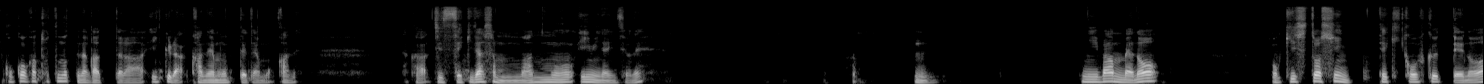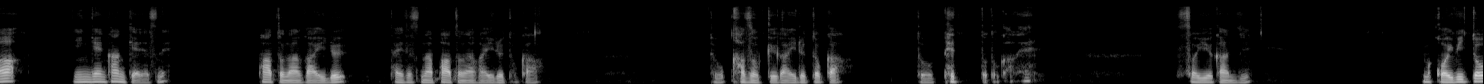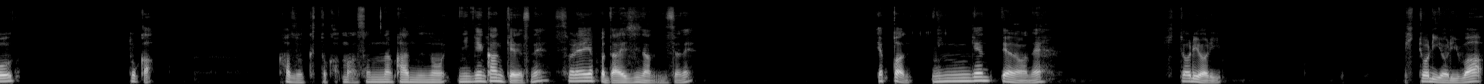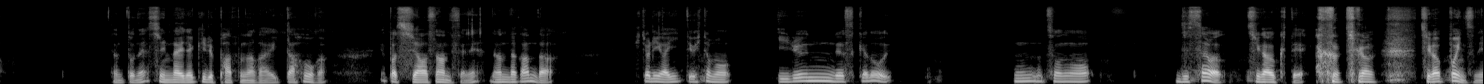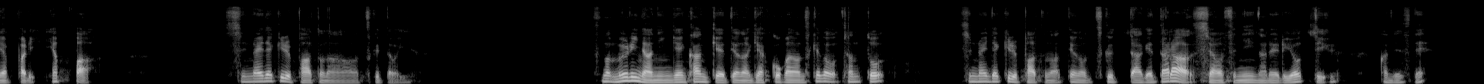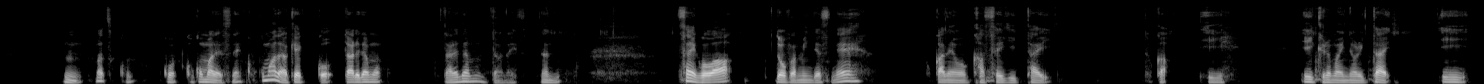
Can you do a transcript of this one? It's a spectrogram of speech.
ここが整ってなかったらいくら金持ってても金、なんか実績出しても何も意味ないんですよね。うん。2番目のオキシトシン的幸福っていうのは人間関係ですね。パートナーがいる、大切なパートナーがいるとか、と家族がいるとか、とペットとかね。そういう感じ。まあ、恋人とか、家族とか、まあそんな感じの人間関係ですね。それやっぱ大事なんですよね。やっぱ人間っていうのはね、一人より、一人よりは、ちゃんとね、信頼できるパートナーがいた方が、やっぱ幸せなんですよね。なんだかんだ、一人がいいっていう人もいるんですけど、んその、実際は違うくて 違う、違うっぽいんですね、やっぱり。やっぱ、信頼できるパートナーを作った方がいい。その無理な人間関係っていうのは逆効果なんですけど、ちゃんと信頼できるパートナーっていうのを作ってあげたら幸せになれるよっていう感じですね。うん。まずこ、こ、ここまでですね。ここまでは結構誰でも、誰でもではないです。なん最後はドーパミンですね。お金を稼ぎたいとか、いい、いい車に乗りたい、いい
